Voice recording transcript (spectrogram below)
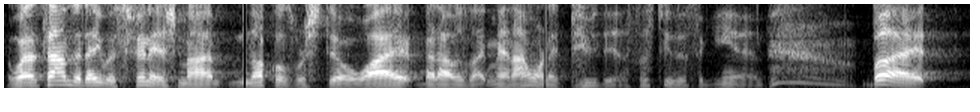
By the time the day was finished, my knuckles were still white, but I was like, man, I want to do this. Let's do this again. But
